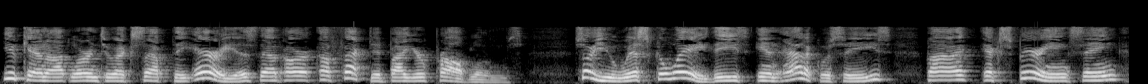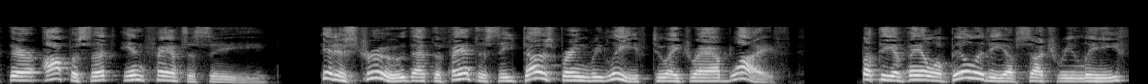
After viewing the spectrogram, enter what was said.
you cannot learn to accept the areas that are affected by your problems. So you whisk away these inadequacies by experiencing their opposite in fantasy. It is true that the fantasy does bring relief to a drab life, but the availability of such relief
